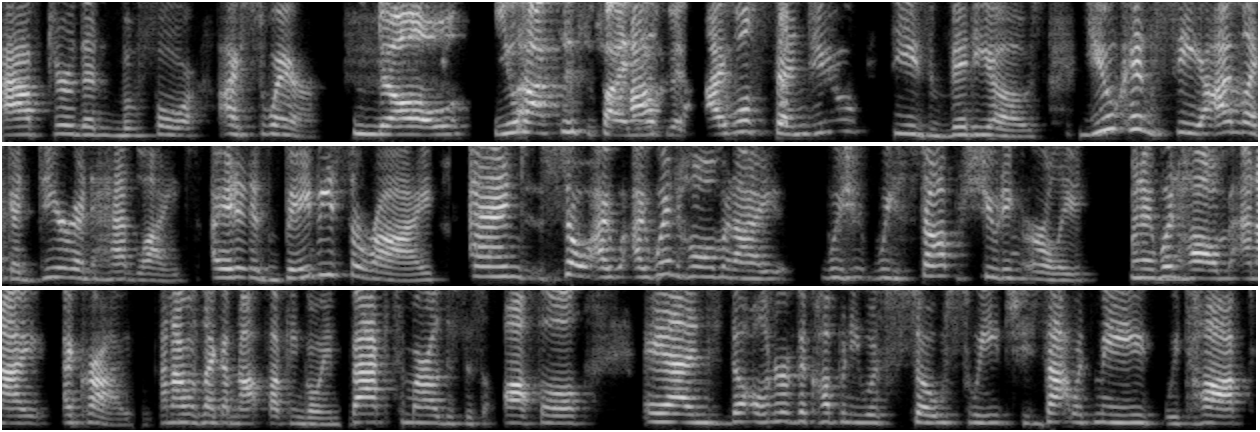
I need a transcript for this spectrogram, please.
after than before. I swear. No, you have to find I'll- videos. I will send you these videos. You can see I'm like a deer in headlights. It is baby Sarai. And so I, I went home and I we we stopped shooting early. And I went home and I I cried. And I was like, I'm not fucking going back tomorrow. This is awful. And the owner of the company was so sweet. She sat with me, we talked,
